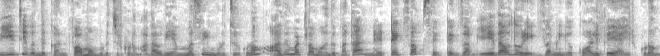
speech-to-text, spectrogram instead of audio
பிஜி வந்து கன்ஃபார்மாக முடிச்சிருக்கணும். அதாவது எம்எஸ்சி முடிச்சிருக்கணும். அது மட்டும் இல்லாமல் வந்து பார்த்தா நெட் எக்ஸாம் செட் எக்ஸாம் ஏதாவது ஒரு எக்ஸாம் நீங்கள் குவாலிஃபை ஆயிருக்கணும்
